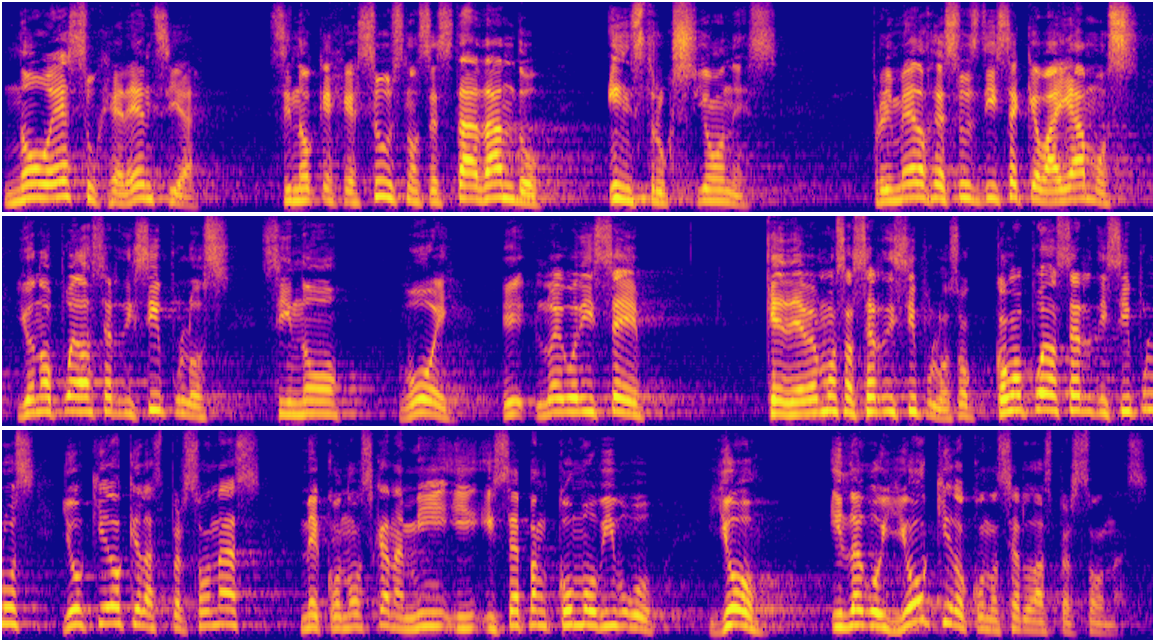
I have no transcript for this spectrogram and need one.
No es sugerencia, sino que Jesús nos está dando instrucciones. Primero Jesús dice que vayamos. Yo no puedo hacer discípulos si no voy. Y luego dice que debemos hacer discípulos. ¿O ¿Cómo puedo hacer discípulos? Yo quiero que las personas me conozcan a mí y, sepan cómo vivo yo. Y luego yo quiero conocer a las personas.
